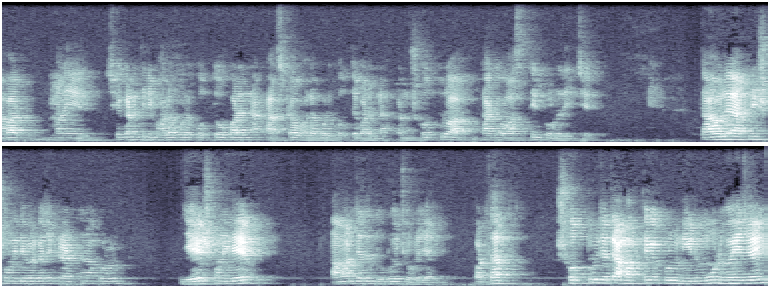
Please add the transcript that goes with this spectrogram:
আবার মানে সেখানে তিনি ভালো করে করতেও পারেন না, কাজটাও ভালো করে করতে পারেন না, কারণ শত্রু তাকে অস্থির করে দিচ্ছে। তাহলে আপনি শনিদেবের কাছে প্রার্থনা করুন যে, শনিদেব, আমার যাতে দুটোই চলে যায়। অর্থাৎ শত্রু যাতে আমার থেকে পুরো নির্মূল হয়ে যায়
